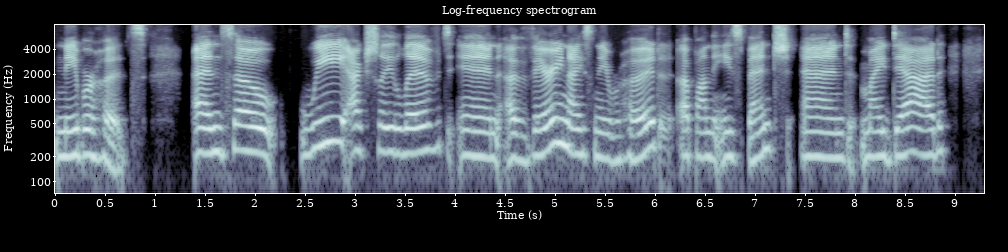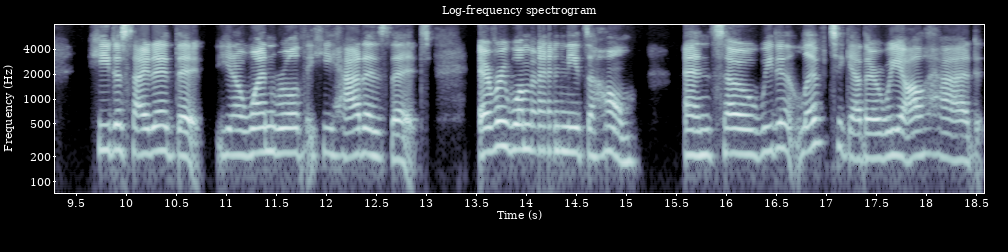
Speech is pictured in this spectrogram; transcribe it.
neighborhoods. And so we actually lived in a very nice neighborhood up on the East Bench. And my dad, he decided that, you know, one rule that he had is that every woman needs a home. And so we didn't live together. We all had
